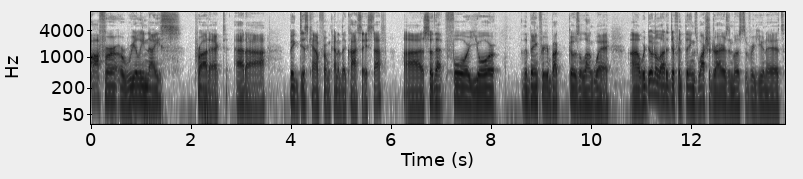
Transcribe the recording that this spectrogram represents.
offer a really nice product at a big discount from kind of the class A stuff, uh, so that for your the bang for your buck goes a long way. Uh, we're doing a lot of different things: washer dryers in most of our units,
